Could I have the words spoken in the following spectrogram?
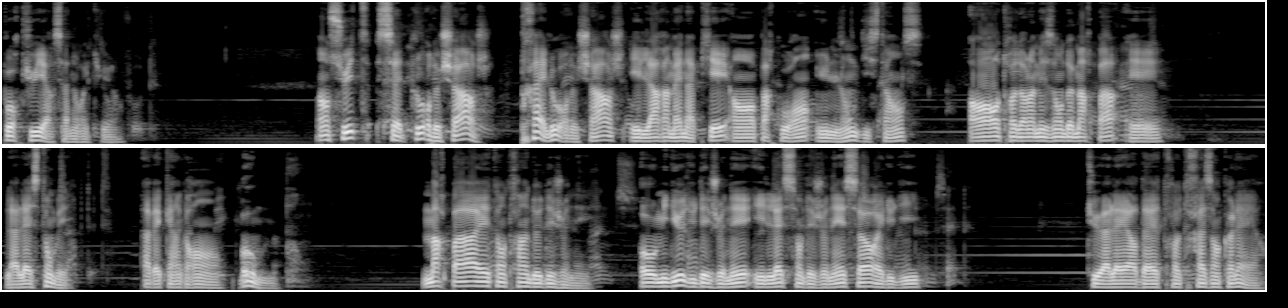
pour cuire sa nourriture. Ensuite, cette lourde charge, très lourde charge, il la ramène à pied en parcourant une longue distance entre dans la maison de Marpa et la laisse tomber, avec un grand boum. Marpa est en train de déjeuner. Au milieu du déjeuner, il laisse son déjeuner, sort et lui dit, « Tu as l'air d'être très en colère. »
